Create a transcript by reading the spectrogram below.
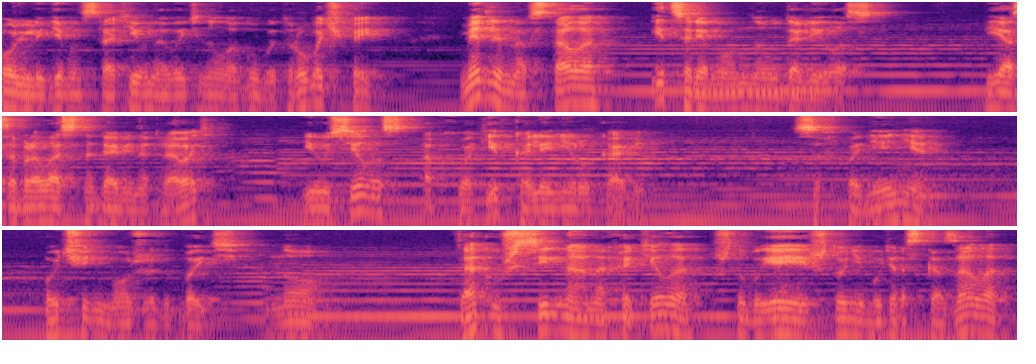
Полли демонстративно вытянула губы трубочкой, медленно встала и церемонно удалилась. Я забралась ногами на кровать и уселась, обхватив колени руками. Совпадение? Очень может быть, но... Так уж сильно она хотела, чтобы я ей что-нибудь рассказала,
